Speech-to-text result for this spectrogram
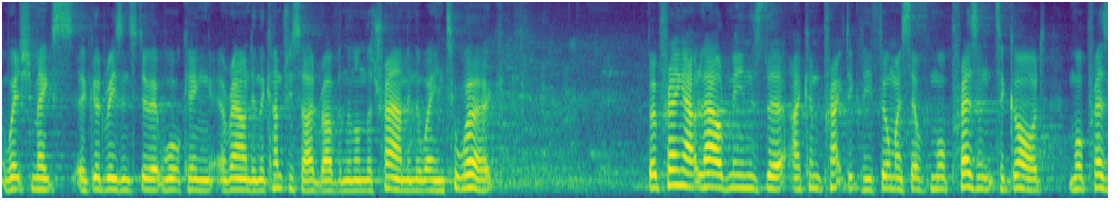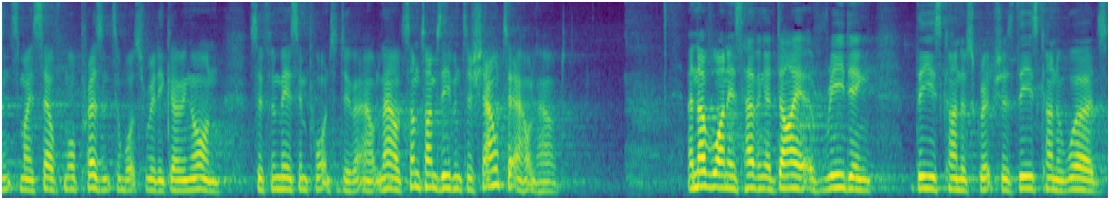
which makes a good reason to do it walking around in the countryside rather than on the tram in the way into work. But praying out loud means that I can practically feel myself more present to God, more present to myself, more present to what's really going on. So for me, it's important to do it out loud, sometimes even to shout it out loud. Another one is having a diet of reading these kind of scriptures, these kind of words.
